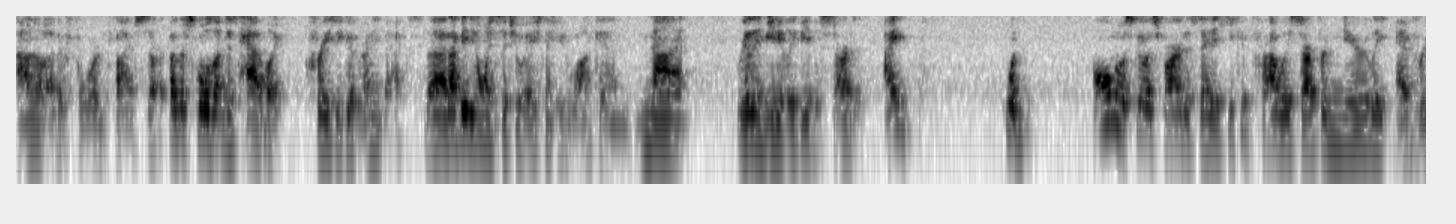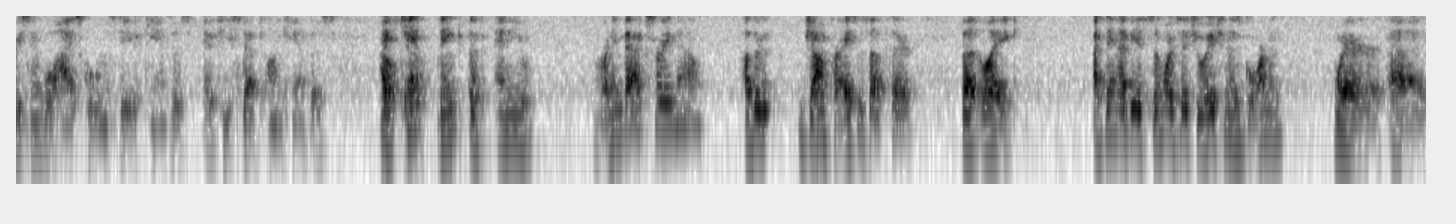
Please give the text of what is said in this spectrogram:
I don't know, other four and five star other schools that just have like crazy good running backs. That, that'd be the only situation that you'd walk in and not really immediately be the starter. I would almost go as far to say that he could probably start for nearly every single high school in the state of Kansas if he stepped on campus. Oh, I can't yeah. think of any running backs right now. Other John Price is up there, but like I think that'd be a similar situation as Gorman, where uh,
